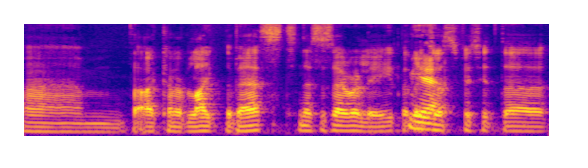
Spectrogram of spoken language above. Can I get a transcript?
um, that I kind of liked the best necessarily, but they just fitted the.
